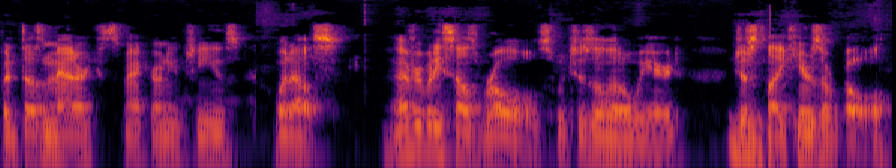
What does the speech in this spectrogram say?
but it doesn't matter because it's macaroni and cheese. What else? Everybody sells rolls, which is a little weird. Just Mm. like here's a roll.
